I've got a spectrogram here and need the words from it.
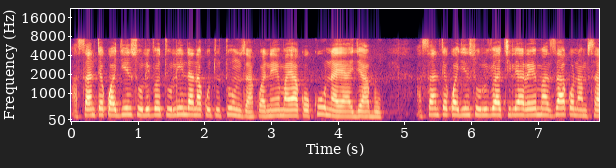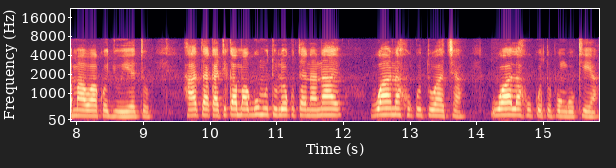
Asante kwa jinsi ulivyotulinda na kututunza kwa neema yako kuu na ya ajabu. Asante kwa jinsi ulivyoachilia rehema zako na msamaha wako juu yetu. Hata katika magumu tuliyokutana nayo, Bwana hukutuacha wala hukutupungukia.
